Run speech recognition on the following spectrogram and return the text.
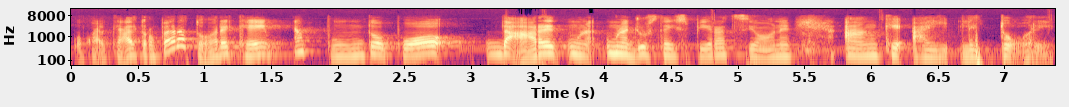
qualche altro operatore che appunto può dare una, una giusta ispirazione anche ai lettori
